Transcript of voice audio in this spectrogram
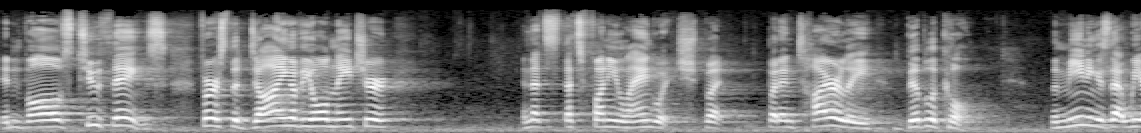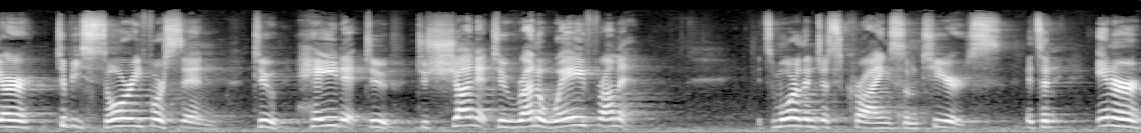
It involves two things. First, the dying of the old nature, and that's, that's funny language, but, but entirely biblical. The meaning is that we are to be sorry for sin, to hate it, to, to shun it, to run away from it. It's more than just crying some tears, it's an inner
